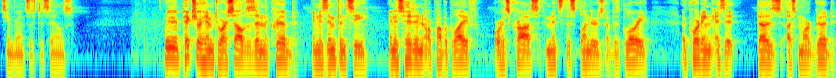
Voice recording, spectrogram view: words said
St. Francis de Sales. We may picture him to ourselves as in the crib, in his infancy, in his hidden or public life, or his cross amidst the splendors of his glory, according as it does us more good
